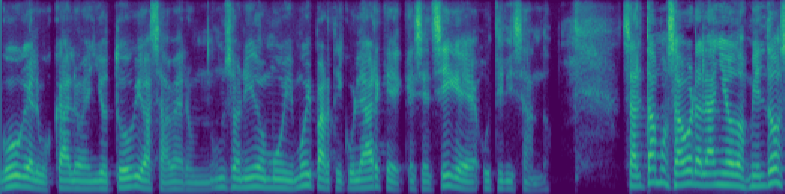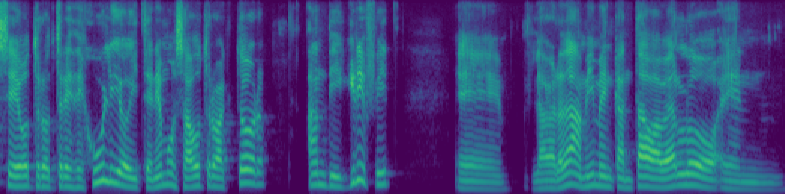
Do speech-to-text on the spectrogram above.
Google, búscalo en YouTube y vas a ver un, sonido muy, muy particular que, se sigue utilizando. Saltamos ahora al año 2012, otro 3 de julio, y tenemos a otro actor, Andy Griffith. Eh, la verdad, a mí me encantaba verlo en,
